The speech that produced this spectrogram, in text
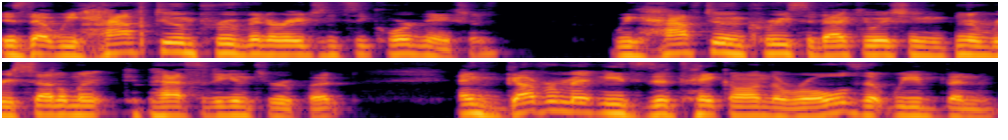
is that we have to improve interagency coordination. We have to increase evacuation and resettlement capacity and throughput. And government needs to take on the roles that we've been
